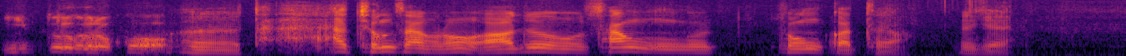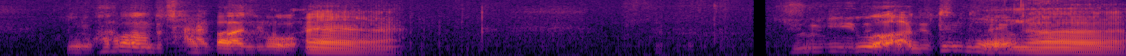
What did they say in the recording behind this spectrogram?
잎도 그렇고, 예, 다 정상으로 아주 상 좋은 것 같아요. 이게. 이 화방도 잘 빠지고, 예. 줄기도 아주 튼튼해요. 예.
